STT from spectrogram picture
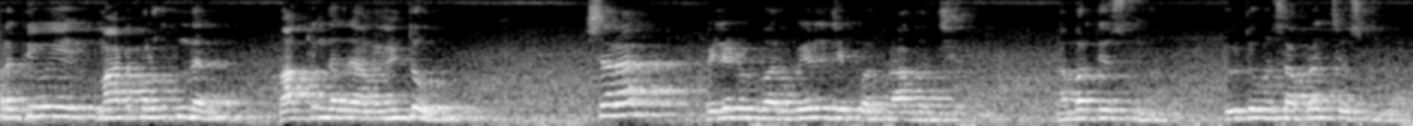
ప్రతి మాట పలుకుతుంది అది. వాక్యం దగ్గర ఆమె వింటూ సరే వెళ్ళేటువంటి వారి పేర్లు చెప్పారు ప్రార్థన చేయాలి నంబర్ తీసుకున్నారు. యూట్యూబ్ని సపరేట్ చేసుకున్నారు.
